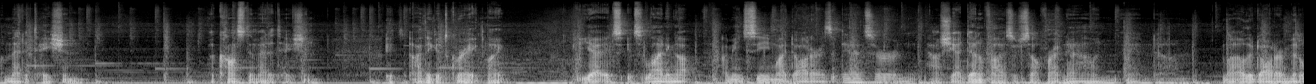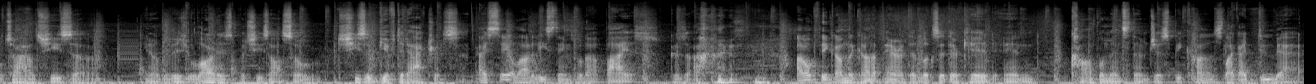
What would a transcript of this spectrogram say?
a meditation, a constant meditation it's, I think it's great. Like, yeah, it's it's lining up. I mean, seeing my daughter as a dancer and how she identifies herself right now, and and um, my other daughter, middle child, she's uh, you know the visual artist, but she's also she's a gifted actress. I say a lot of these things without bias because I, I don't think I'm the kind of parent that looks at their kid and compliments them just because. Like I do that,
